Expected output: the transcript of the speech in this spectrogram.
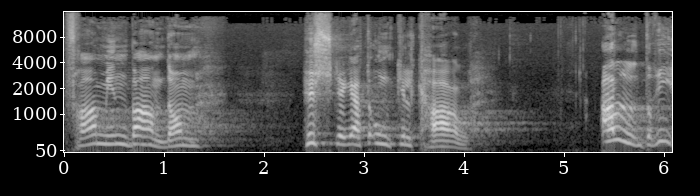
Fra min barndom husker jeg at onkel Carl aldri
